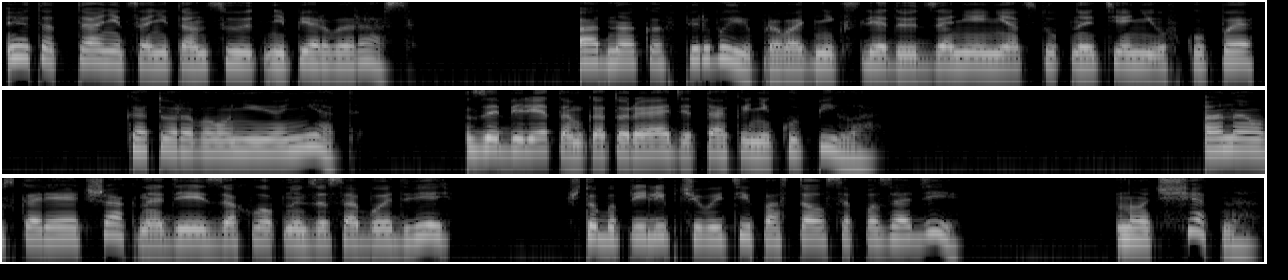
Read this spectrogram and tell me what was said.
Этот танец они танцуют не первый раз — Однако впервые проводник следует за ней неотступной тенью в купе, которого у нее нет, за билетом, который Ади так и не купила. Она ускоряет шаг, надеясь захлопнуть за собой дверь, чтобы прилипчивый тип остался позади. Но тщетно.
